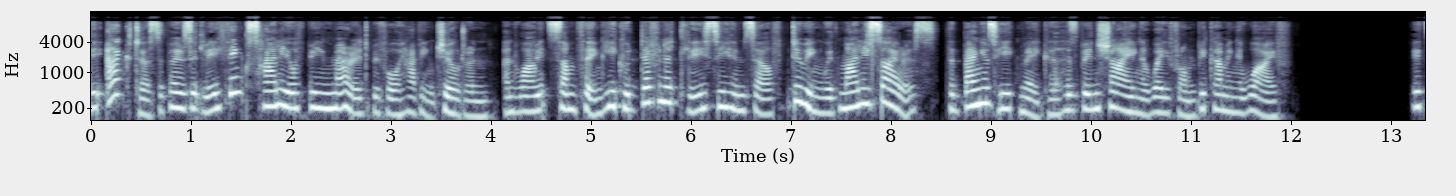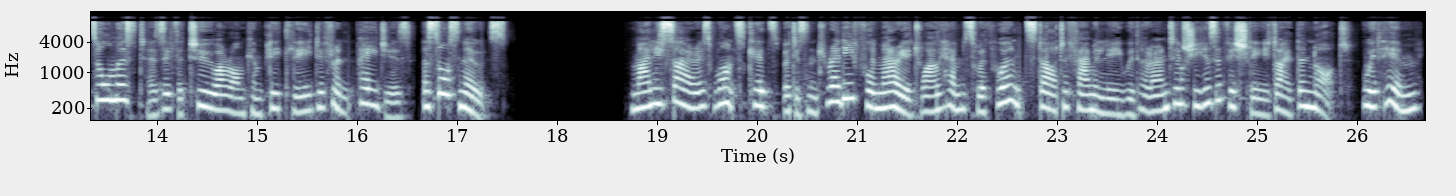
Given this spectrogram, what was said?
The actor supposedly thinks highly of being married before having children, and while it's something he could definitely see himself doing with Miley Cyrus, the Bangerz Heatmaker has been shying away from becoming a wife. It's almost as if the two are on completely different pages, a source notes. Miley Cyrus wants kids but isn't ready for marriage while Hemsworth won't start a family with her until she has officially tied the knot with him.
